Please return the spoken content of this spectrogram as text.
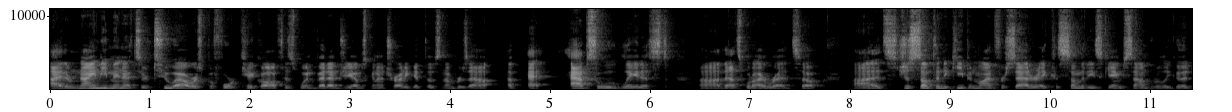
either 90 minutes or two hours before kickoff is when BetMGM is going to try to get those numbers out at absolute latest. Uh, that's what I read. So uh, it's just something to keep in mind for Saturday because some of these games sound really good.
